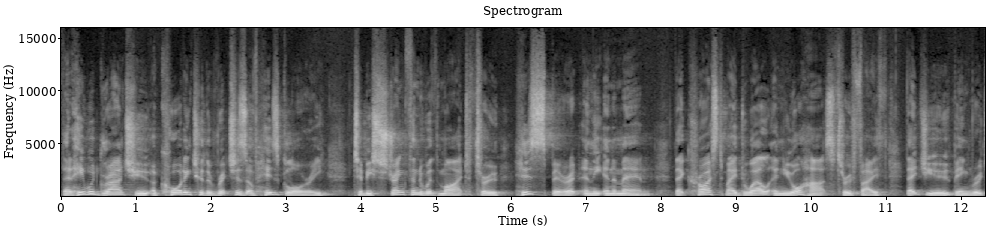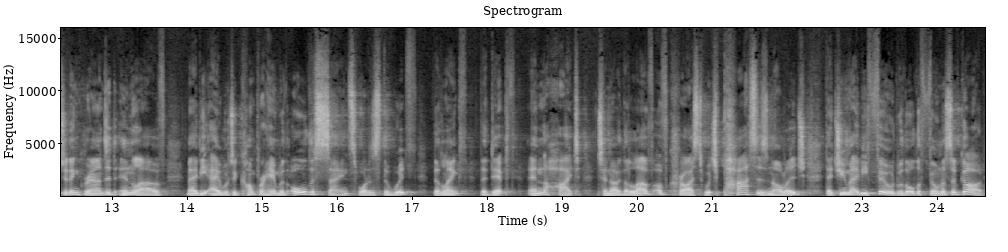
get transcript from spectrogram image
That he would grant you, according to the riches of his glory, to be strengthened with might through his Spirit in the inner man, that Christ may dwell in your hearts through faith, that you, being rooted and grounded in love, may be able to comprehend with all the saints what is the width, the length, the depth, and the height, to know the love of Christ which passes knowledge, that you may be filled with all the fullness of God.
